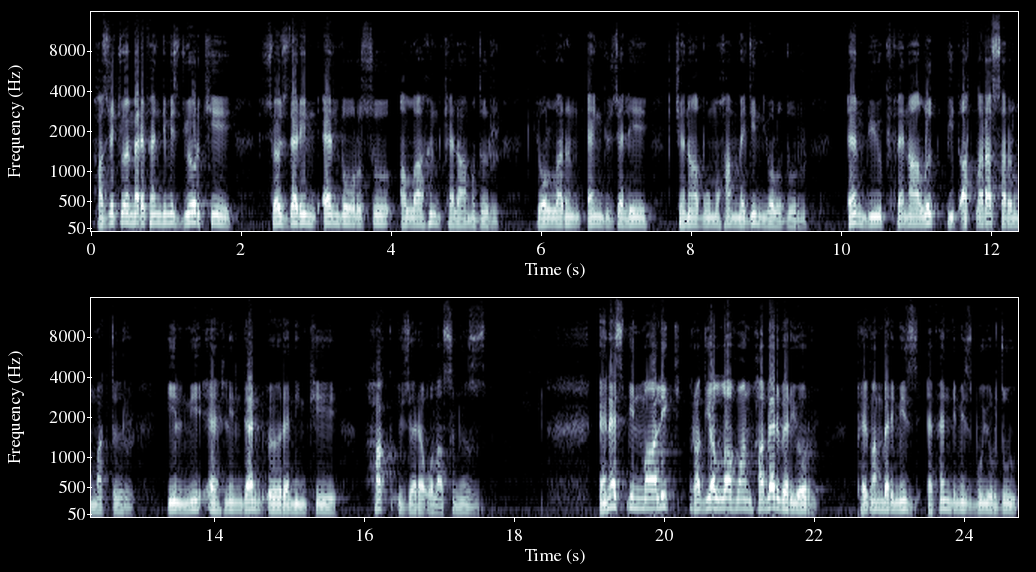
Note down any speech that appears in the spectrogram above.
Hazreti Ömer Efendimiz diyor ki, sözlerin en doğrusu Allah'ın kelamıdır. Yolların en güzeli Cenab-ı Muhammed'in yoludur. En büyük fenalık bid'atlara sarılmaktır. İlmi ehlinden öğrenin ki hak üzere olasınız.'' Enes bin Malik radıyallahu an haber veriyor. Peygamberimiz Efendimiz buyurdu.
